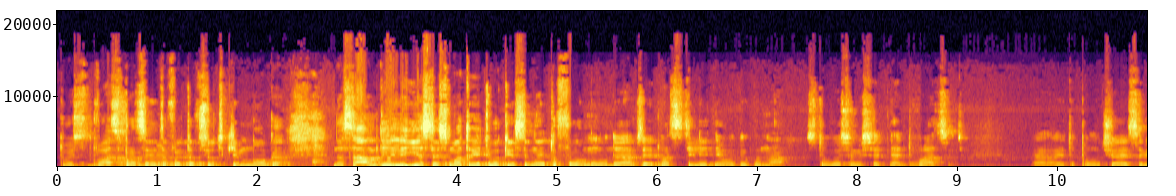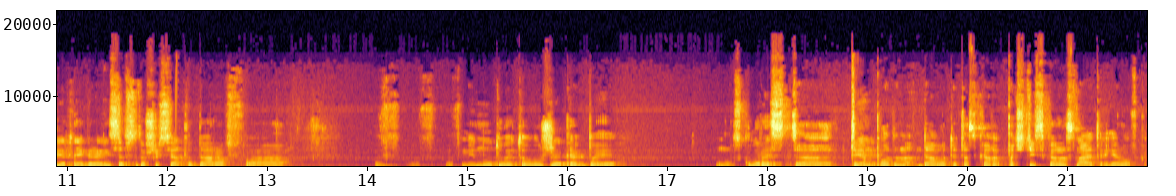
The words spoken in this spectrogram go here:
То есть 20% это все-таки много. На самом деле, если смотреть, вот если на эту формулу, да, взять 20-летнего бегуна, 180 отнять 20, Э, это получается верхняя граница 160 ударов э, в, в, в минуту. Это уже как бы ну, скорость э, темпа, да, да, вот это скоро, почти скоростная тренировка.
